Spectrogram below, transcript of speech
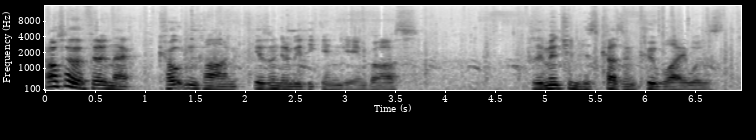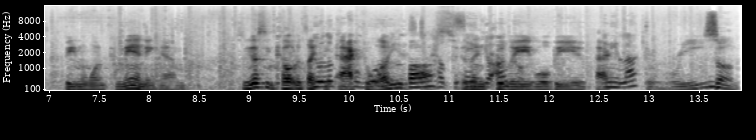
I also have a feeling that Khotun Khan isn't going to be the in-game boss. Because they mentioned his cousin Kublai was being the one commanding him. So I'm guessing Khotun's like the Act 1 warriors to help boss, and then Kublai uncle. will be Any Act luck? 3? Some.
